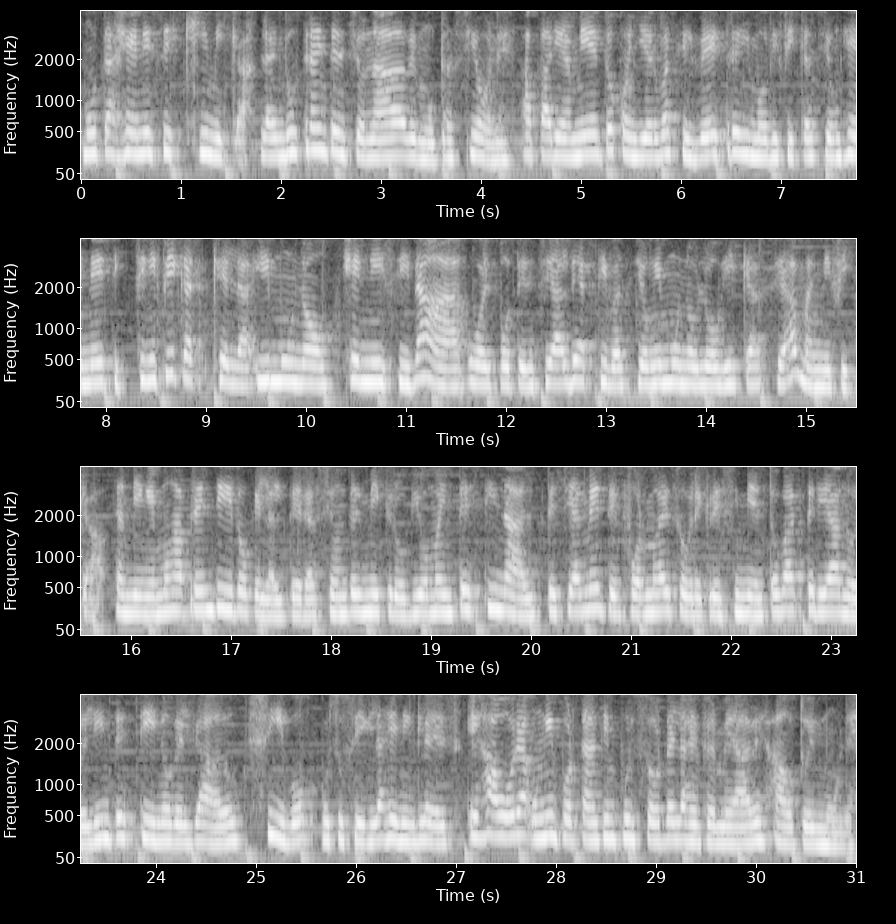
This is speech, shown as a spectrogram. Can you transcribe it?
mutagénesis química, la industria intencionada de mutaciones, apareamiento con hierbas silvestres y modificación genética, significa que la inmunogenicidad o el potencial potencial de activación inmunológica se ha magnificado. También hemos aprendido que la alteración del microbioma intestinal, especialmente en forma de sobrecrecimiento bacteriano del intestino delgado, SIBO por sus siglas en inglés, es ahora un importante impulsor de las enfermedades autoinmunes.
